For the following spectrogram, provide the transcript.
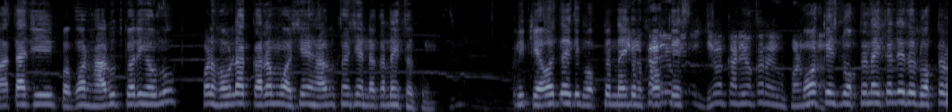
માતાજી ભગવાન સારું જ કરી હવનું પણ હવના કર્મ હશે સારું થશે નકર નહીં થતું. પેલી કહેવત નહીં કે ડોક્ટર નહીં કરે કેસ કરો, જેવા કરે એવું પણ કેસ ડોક્ટર નહીં કરે તો ડોક્ટર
